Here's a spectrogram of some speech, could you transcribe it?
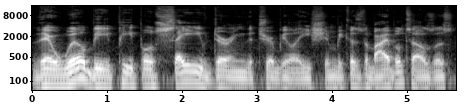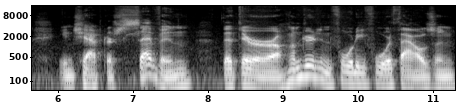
There will be people saved during the tribulation because the Bible tells us in chapter 7 that there are 144,000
